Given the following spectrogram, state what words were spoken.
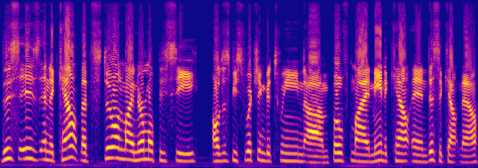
This is an account that's still on my normal PC. I'll just be switching between um, both my main account and this account now.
